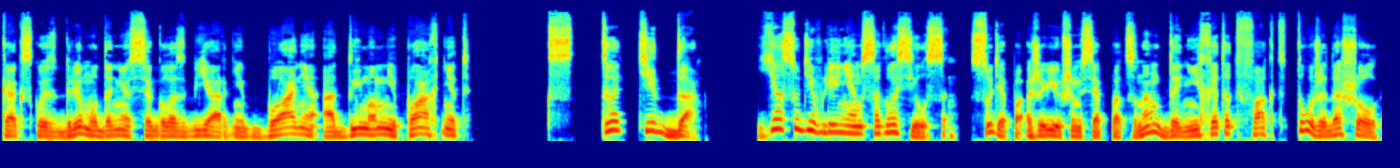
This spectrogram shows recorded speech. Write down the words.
как сквозь дрему донесся голос Бьярни. «Баня, а дымом не пахнет!» «Кстати, да!» Я с удивлением согласился. Судя по оживившимся пацанам, до них этот факт тоже дошел.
